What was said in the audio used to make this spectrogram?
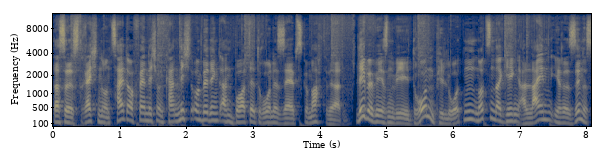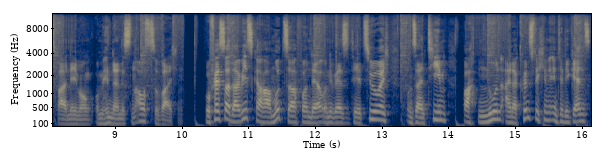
Das ist rechen- und zeitaufwendig und kann nicht unbedingt an Bord der Drohne selbst gemacht werden. Lebewesen wie Drohnenpiloten nutzen dagegen allein ihre Sinneswahrnehmung, um Hindernissen auszuweichen. Professor Davis Karamuzza von der Universität Zürich und sein Team brachten nun einer künstlichen Intelligenz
